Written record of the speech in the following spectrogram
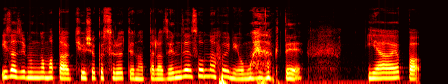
いざ自分がまた給食するってなったら全然そんな風に思えなくていややっぱ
